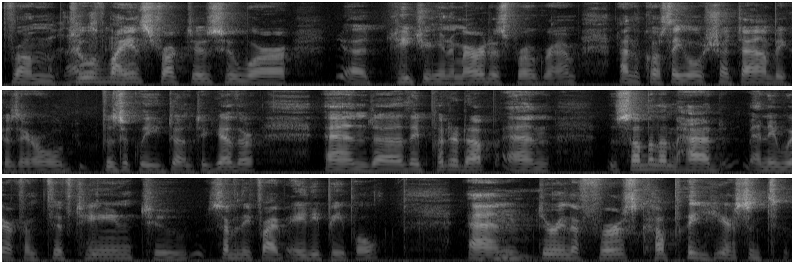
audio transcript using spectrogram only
from Oh, two of my instructors who were uh, teaching an emeritus program. And of course, they all shut down because they're all physically done together. And uh, they put it up, and some of them had anywhere from 15 to 75, 80 people. And during the first couple of years, and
